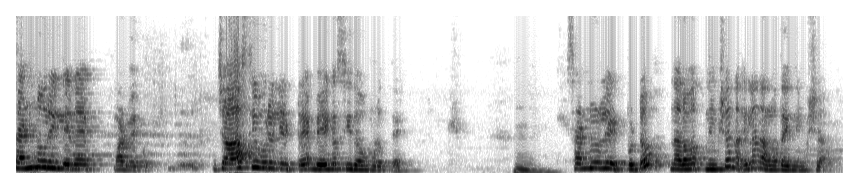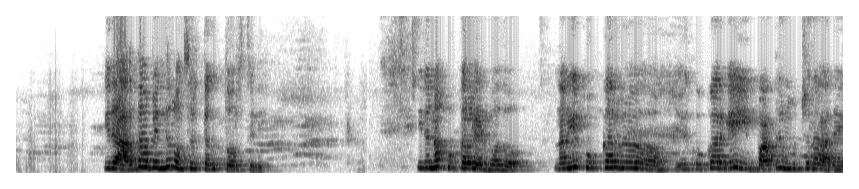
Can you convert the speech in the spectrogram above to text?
ಸಣ್ಣ ಉರಿಲೇನೆ ಮಾಡಬೇಕು. ಜಾಸ್ತಿ ಉರಿಲಿ ಇಟ್ಟರೆ ಬೇಗ ಸೀದೋಗ್ಬಿಡುತ್ತೆ. ಹ್ಞೂ ಸಣ್ಣ ಉರಿಲಿ ಇಟ್ಬಿಟ್ಟು ನಲವತ್ತು ನಿಮಿಷ ಇಲ್ಲ ನಲವತ್ತೈದು ನಿಮಿಷ. ಇದು ಅರ್ಧ ಬೆಂದಲ್ಲಿ ಒಂದ್ಸರಿ ತೆಗೆದು ತೋರಿಸ್ತೀನಿ. ಇದನ್ನ ಕುಕ್ಕರ್ಗೆ ಇಡ್ಬೋದು. ನನಗೆ ಕುಕ್ಕರ್ ಇದು ಕುಕ್ಕರ್ಗೆ ಈ ಪಾತ್ರೆ ಮುಚ್ಚಲ ಅದೇ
